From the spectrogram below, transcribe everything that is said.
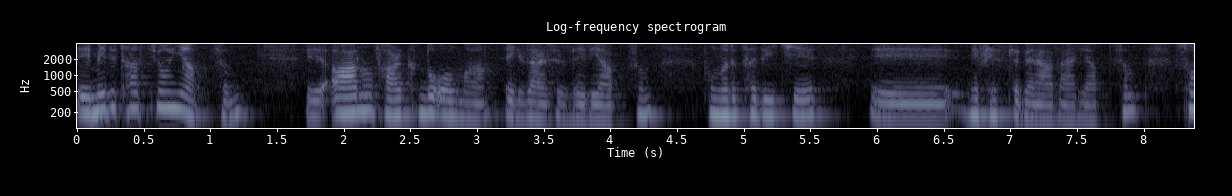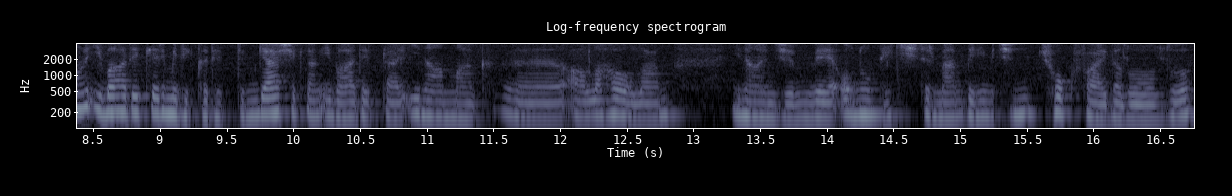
E, meditasyon yaptım. E, anın farkında olma egzersizleri yaptım. Bunları tabii ki e, nefesle beraber yaptım. Sonra ibadetlerime dikkat ettim. Gerçekten ibadetler, inanmak, e, Allah'a olan inancım ve onu pekiştirmem benim için çok faydalı oldu.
